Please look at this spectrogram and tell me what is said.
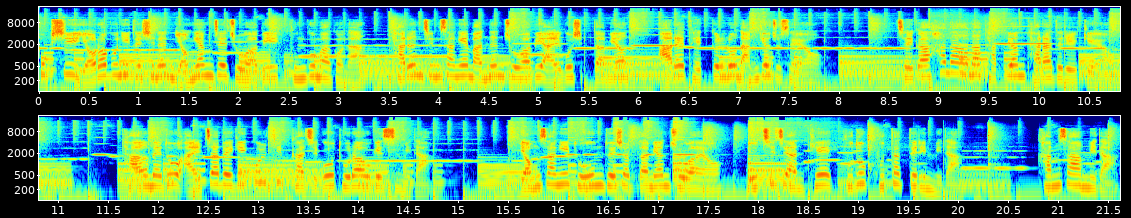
혹시 여러분이 드시는 영양제 조합이 궁금하거나 다른 증상에 맞는 조합이 알고 싶다면 아래 댓글로 남겨주세요. 제가 하나하나 답변 달아드릴게요. 다음에도 알짜배기 꿀팁 가지고 돌아오겠습니다. 영상이 도움되셨다면 좋아요, 놓치지 않게 구독 부탁드립니다. 감사합니다.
